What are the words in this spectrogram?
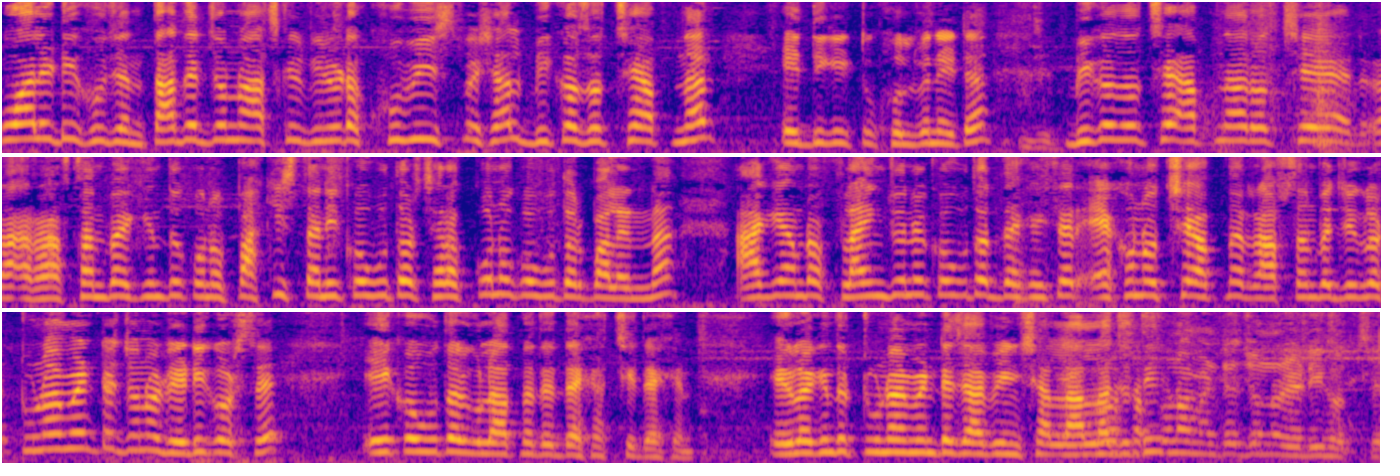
কোয়ালিটি খুঁজেন তাদের জন্য আজকের ভিডিওটা খুবই স্পেশাল বিকজ হচ্ছে আপনার এইদিকে একটু খুলবেন এটা। বিকজ হচ্ছে আপনার হচ্ছে রা- রাফসান ভাই কিন্তু কোনো পাকিস্তানি কবুতর ছাড়া কোনো কবুতর পালেন না। আগে আমরা ফ্লাইং জোনের কবুতর দেখাইছি আর এখন হচ্ছে আপনার রাফসান ভাই যেগুলো টুর্নামেন্টের জন্য রেডি করছে এই কবুতরগুলো আপনাদের দেখাচ্ছি দেখেন। এগুলো কিন্তু টুর্নামেন্টে যাবে ইনশাল্লাহ আল্লাহ যদি টুর্নামেন্টের জন্য রেডি হচ্ছে।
